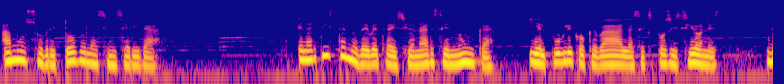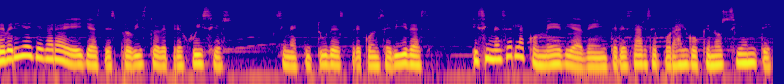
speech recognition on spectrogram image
Amo sobre todo la sinceridad. El artista no debe traicionarse nunca y el público que va a las exposiciones debería llegar a ellas desprovisto de prejuicios, sin actitudes preconcebidas y sin hacer la comedia de interesarse por algo que no siente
